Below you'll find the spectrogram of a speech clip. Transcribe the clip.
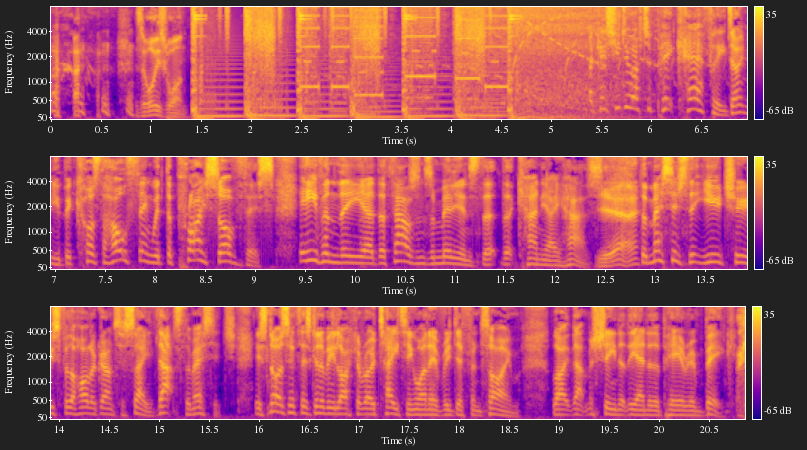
There's always one. Guess you do have to pick carefully, don't you? Because the whole thing with the price of this, even the uh, the thousands and millions that, that Kanye has, Yeah. the message that you choose for the hologram to say, that's the message. It's not as if there's going to be like a rotating one every different time, like that machine at the end of the pier in Big.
